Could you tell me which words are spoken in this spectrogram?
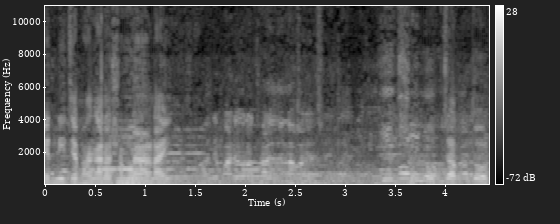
এর নিচে ভাঙানোর সম্ভাবনা। নাই? পঁচাত্তর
